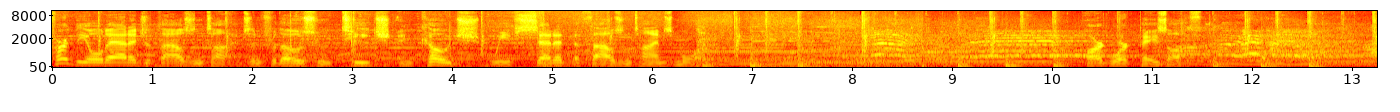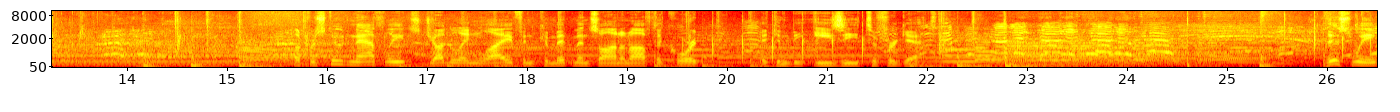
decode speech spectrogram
heard the old adage a thousand times, and for those who teach and coach, we've said it a thousand times more. Hard work pays off. But for student athletes juggling life and commitments on and off the court, it can be easy to forget. This week,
